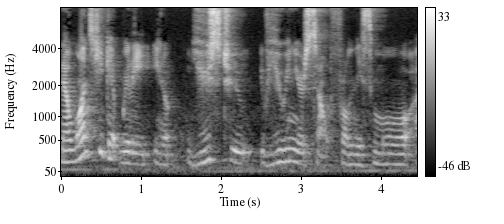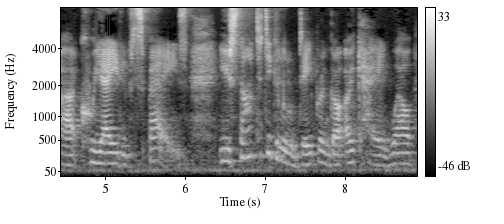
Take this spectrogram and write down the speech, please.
Now, once you get really, you know, used to viewing yourself from this more uh, creative space, you start to dig a little deeper and go, okay, well,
